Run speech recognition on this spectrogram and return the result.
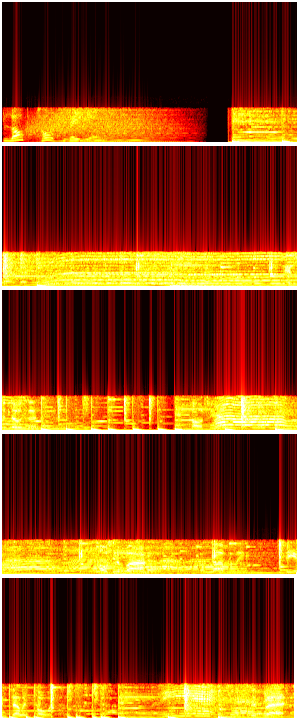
Blog Talk Radio. producer. Poetry. Hosted by the lovely, the angelic poetess. Sit back.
